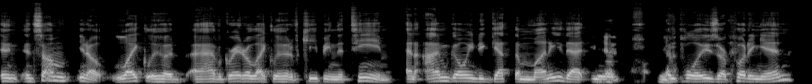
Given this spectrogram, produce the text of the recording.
in, in some you know likelihood have a greater likelihood of keeping the team and i'm going to get the money that your yeah. Yeah. employees are putting in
